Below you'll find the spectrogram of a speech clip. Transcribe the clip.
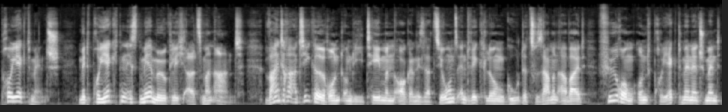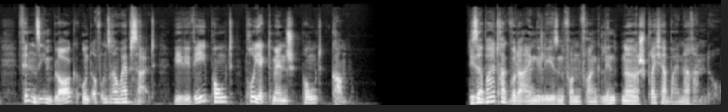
Projektmensch. Mit Projekten ist mehr möglich, als man ahnt. Weitere Artikel rund um die Themen Organisationsentwicklung, gute Zusammenarbeit, Führung und Projektmanagement finden Sie im Blog und auf unserer Website www.projektmensch.com. Dieser Beitrag wurde eingelesen von Frank Lindner, Sprecher bei Narando.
